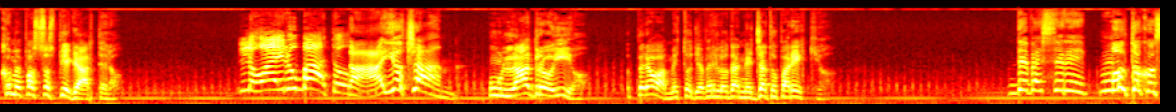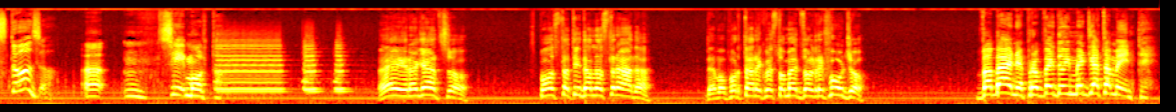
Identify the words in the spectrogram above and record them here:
Come posso spiegartelo? Lo hai rubato! Ah, Io-chan! Un ladro io. Però ammetto di averlo danneggiato parecchio. Deve essere molto costoso. Ah, mm, sì, molto. Ehi, ragazzo! Spostati dalla strada! Devo portare questo mezzo al rifugio! Va bene, provvedo immediatamente.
